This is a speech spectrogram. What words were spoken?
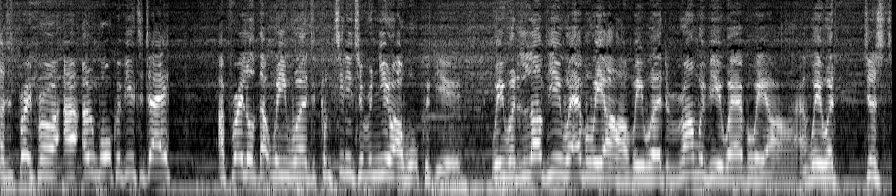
I just pray for our own walk with you today. I pray, Lord, that we would continue to renew our walk with you. We would love you wherever we are. We would run with you wherever we are. And we would just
